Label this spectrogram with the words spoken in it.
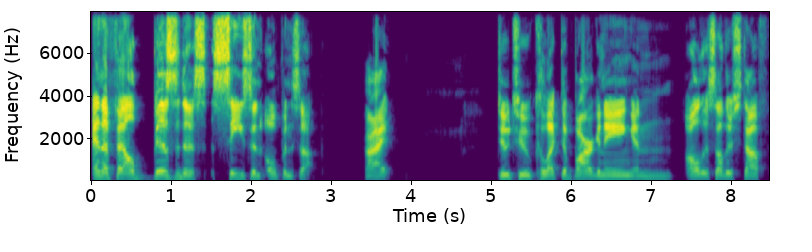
NFL business season opens up. All right. Due to collective bargaining and all this other stuff,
